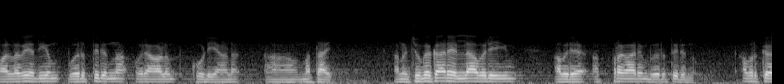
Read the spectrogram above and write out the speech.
വളരെയധികം വെറുത്തിരുന്ന ഒരാളും കൂടിയാണ് മത്തായി. കാരണം ചുങ്കക്കാരെല്ലാവരെയും അവർ അപ്രകാരം വെറുത്തിരുന്നു. അവർക്ക്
